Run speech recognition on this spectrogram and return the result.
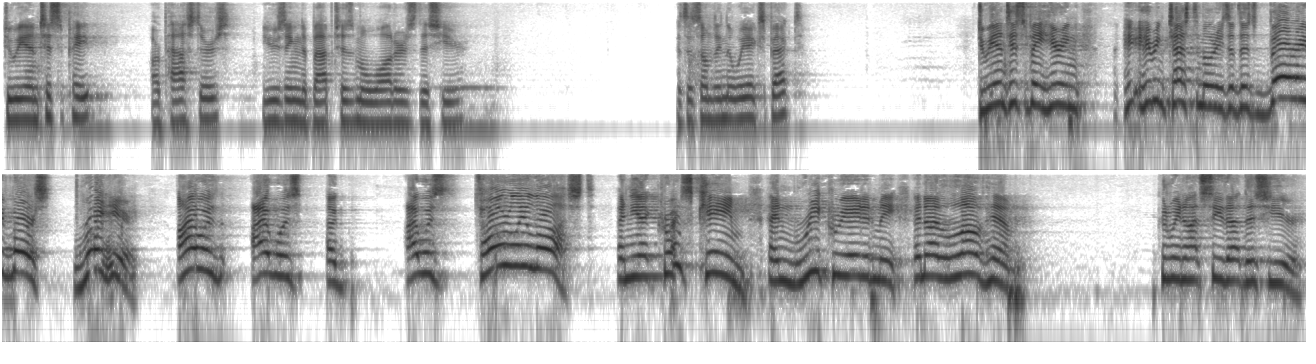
Do we anticipate our pastors using the baptismal waters this year? Is it something that we expect? Do we anticipate hearing, hearing testimonies of this very verse right here? I was, I was, a, I was totally lost, and yet Christ came and recreated me, and I love him. Could we not see that this year?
